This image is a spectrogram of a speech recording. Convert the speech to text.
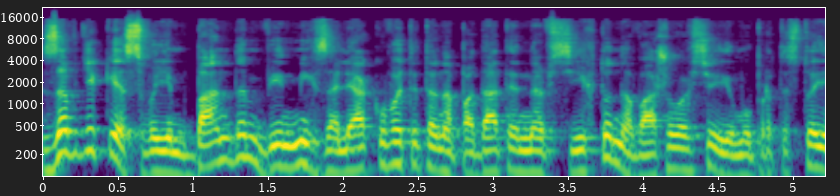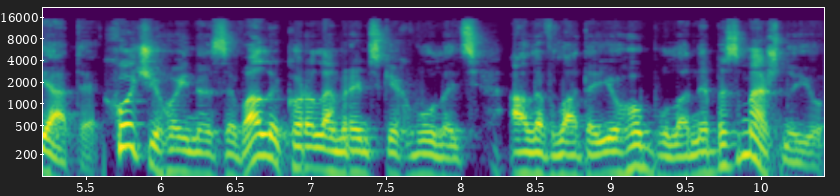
Завдяки своїм бандам він міг залякувати та нападати на всіх, хто наважувався йому протистояти. Хоч його й називали королем римських вулиць, але влада його була не безмежною.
